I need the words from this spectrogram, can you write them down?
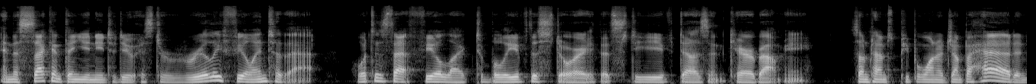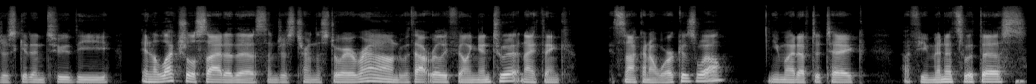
And the second thing you need to do is to really feel into that. What does that feel like to believe the story that Steve doesn't care about me? Sometimes people want to jump ahead and just get into the intellectual side of this and just turn the story around without really feeling into it. And I think it's not going to work as well. You might have to take a few minutes with this,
